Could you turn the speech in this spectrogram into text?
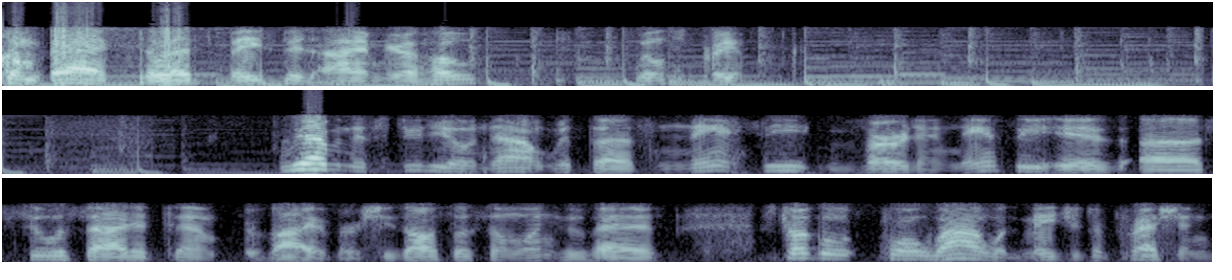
Welcome back to Let's Face It. I am your host, Will Spray. We have in the studio now with us Nancy Verdon. Nancy is a suicide attempt survivor. She's also someone who has struggled for a while with major depression,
